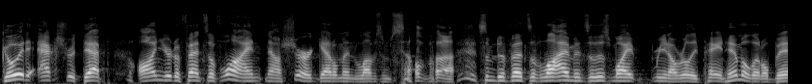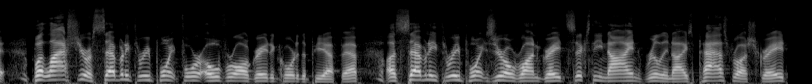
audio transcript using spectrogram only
good extra depth on your defensive line. Now, sure, Gettleman loves himself uh, some defensive linemen, so this might, you know, really pain him a little bit. But last year, a 73.4 overall grade according to the PFF, a 73.0 run grade, 69, really nice pass rush grade.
